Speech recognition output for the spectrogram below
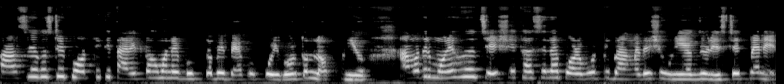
পাঁচই আগস্টের পর থেকে তারেক রহমানের বক্তব্যে ব্যাপক পরিবর্তন লক্ষণীয়। আমাদের মনে হয়েছে, শেখ হাসিনা পরবর্তী বাংলাদেশে উনি একজন স্টেটম্যানের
